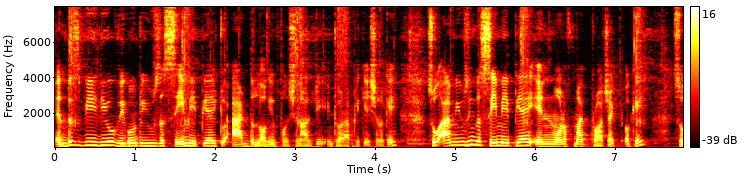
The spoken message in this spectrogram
In this video we're going to use the same api to add the login functionality into our application okay? So i'm using the same api in one of my project okay so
